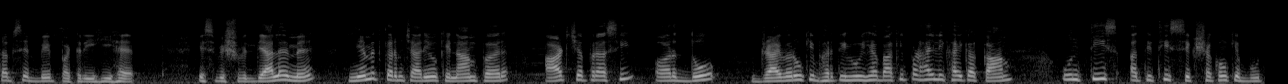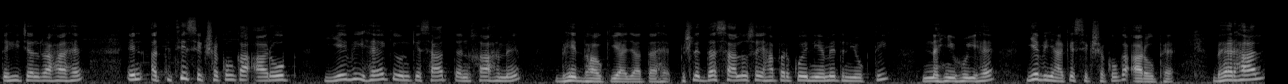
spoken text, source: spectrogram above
तब से बेपटरी ही है। इस विश्वविद्यालय में नियमित कर्मचारियों के नाम पर आठ चपरासी और दो ड्राइवरों की भर्ती हुई है। बाकी पढ़ाई लिखाई का काम उनतीस अतिथि शिक्षकों के बूते ही चल रहा है। इन अतिथि शिक्षकों का आरोप ये भी है कि उनके साथ तनख्वाह में भेदभाव किया जाता है। पिछले दस सालों से यहाँ पर कोई नियमित नियुक्ति नहीं हुई है। ये भी यहाँ के शिक्षकों का आरोप है। बहरहाल,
